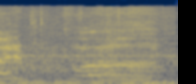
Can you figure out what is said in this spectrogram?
corpo.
